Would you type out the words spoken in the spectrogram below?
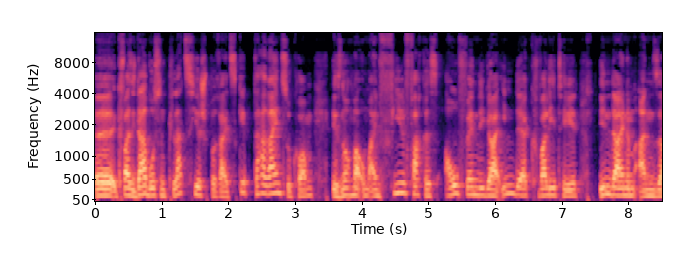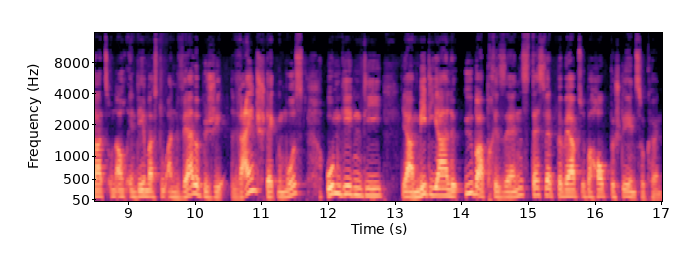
äh, quasi da, wo es einen Platzhirsch bereits gibt, da reinzukommen, ist nochmal um ein Vielfaches aufwendiger in der Qualität, in deinem Ansatz und auch in dem, was du an Werbebudget reinstecken musst, um gegen die ja, mediale Überpräsenz des Wettbewerbs überhaupt bestehen zu können.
